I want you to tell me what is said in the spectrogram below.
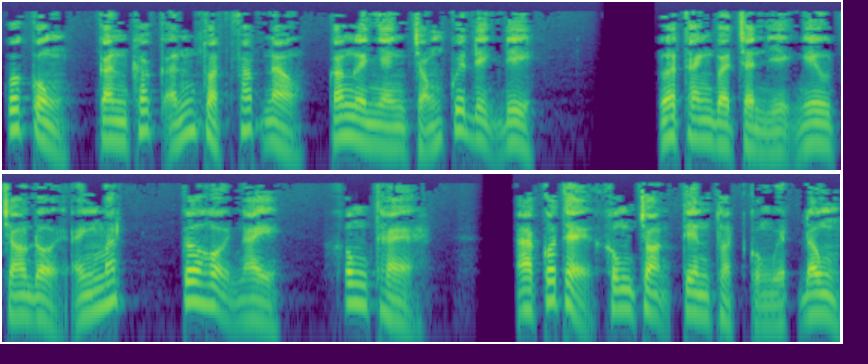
cuối cùng cần khắc ấn thuật pháp nào, các người nhanh chóng quyết định đi. Ưa Thanh và Trần Nhị Nghiêu trao đổi ánh mắt, cơ hội này không thể, à có thể không chọn tiên thuật của Nguyệt Đông.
